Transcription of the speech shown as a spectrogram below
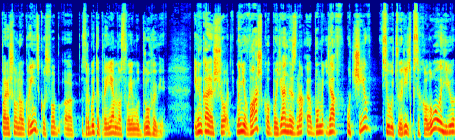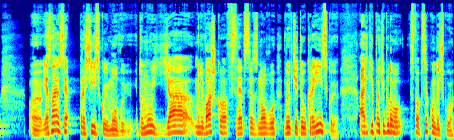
перейшов на українську, щоб е, зробити приємно своєму другові. І він каже, що мені важко, бо я не зна... е, бо я вчив всю цю річ психологію. е, Я знаю все російською мовою, і тому я мені важко все це знову вивчити українською. А такий потім подумав: стоп, секундочку.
